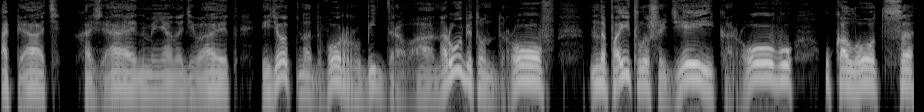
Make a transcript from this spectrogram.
опять Хозяин меня надевает, идет на двор рубить дрова. Нарубит он дров, напоит лошадей и корову, у колодца,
